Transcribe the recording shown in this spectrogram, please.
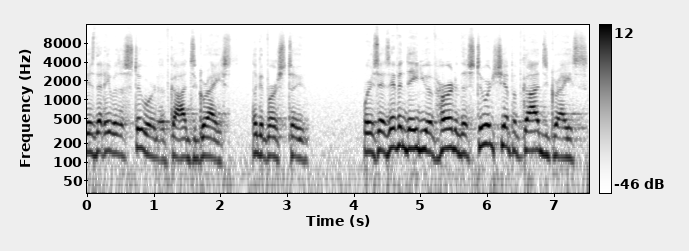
is that he was a steward of God's grace. Look at verse 2, where he says, If indeed you have heard of the stewardship of God's grace,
